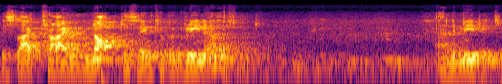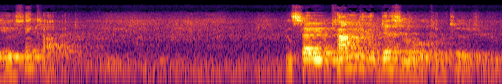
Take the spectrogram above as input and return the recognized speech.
It's like trying not to think of a green elephant. And immediately you think of it. And so you come to the dismal conclusion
